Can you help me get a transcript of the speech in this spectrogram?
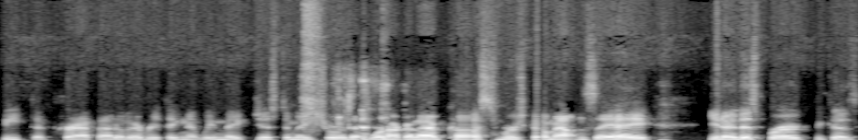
beat the crap out of everything that we make just to make sure that we're not going to have customers come out and say, "Hey, you know, this broke." Because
